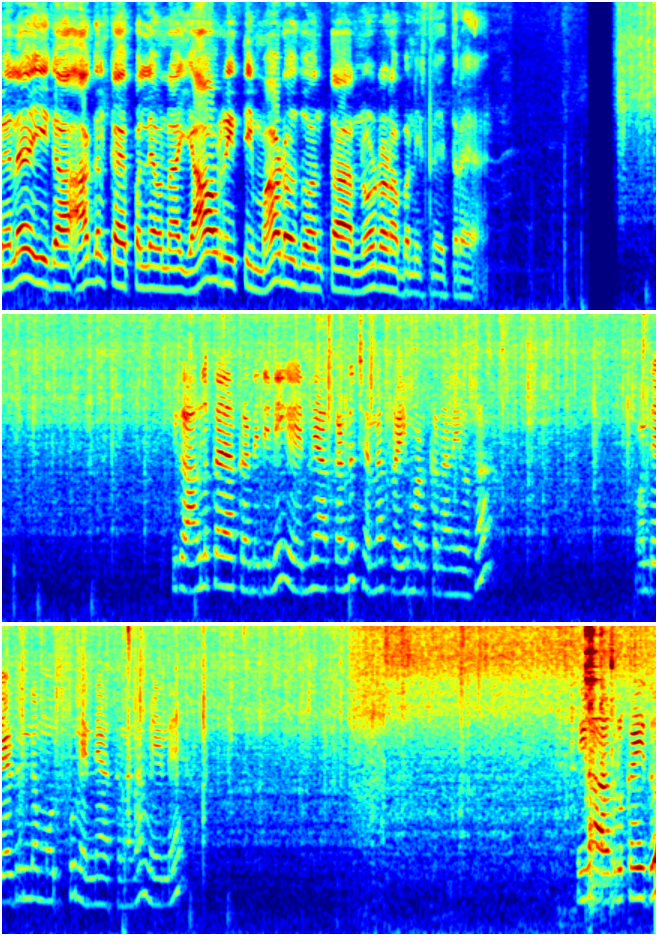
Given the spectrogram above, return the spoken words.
ಮೇಲೆ ಈಗ ಹಾಗಲಕಾಯಿ ಪಲ್ಯವನ್ನು ಯಾವ ರೀತಿ ಮಾಡೋದು ಅಂತ ನೋಡೋಣ ಬನ್ನಿ ಸ್ನೇಹಿತರೆ. ಈಗ ಹಾಗಲಕಾಯಿ ಹಾಕೊಂಡಿದ್ದೀನಿ ಎಣ್ಣೆ ಹಾಕೊಂಡು ಚೆನ್ನಾಗಿ ಫ್ರೈ ಮಾಡ್ಕೊಳ್ಳೋಣ ಇವಾಗ ಒಂದು ಎರಡರಿಂದ ಮೂರು ಸ್ಪೂನ್ ಎಣ್ಣೆ ಹಾಕೋಣ ಮೇಲೆ. ಈಗ ಹಾಗಲಕಾಯಿ ಇದು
